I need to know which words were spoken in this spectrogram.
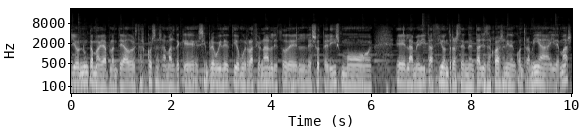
Yo nunca me había planteado estas cosas, además de que siempre voy de tío muy racional, esto del esoterismo, eh, la meditación trascendental y esas cosas han ido en contra mía y demás.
